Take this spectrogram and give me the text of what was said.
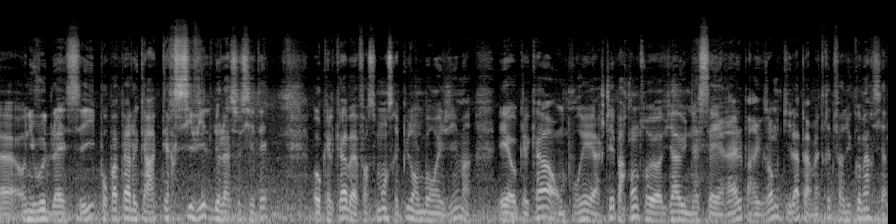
euh, au niveau de la SCI pour pas perdre le caractère civil de la société. Auquel cas, bah, forcément, on serait plus dans le bon régime et auquel cas, on pourrait acheter par contre via une SARL par exemple qui là permettrait de faire du commercial.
